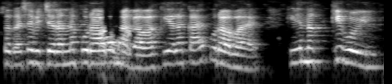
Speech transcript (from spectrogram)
स्वतःच्या विचारांना पुरावा मागावा, की याला काय पुरावा आहे, की हे नक्की होईल?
